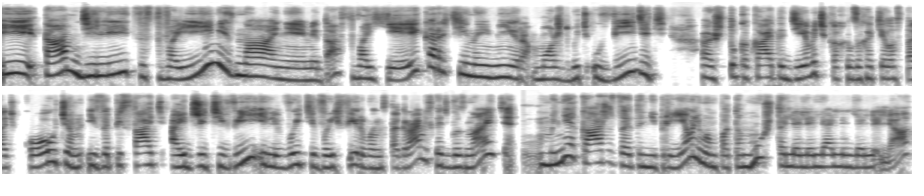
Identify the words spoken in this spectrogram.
и там делиться своими знаниями, да, своей картиной мира, может быть, увидеть, э, что какая-то девочка захотела стать коучем и записать IGTV или выйти в эфир в Инстаграме и сказать, вы знаете, мне кажется это неприемлемым, потому что ля-ля-ля-ля-ля-ля-ля,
